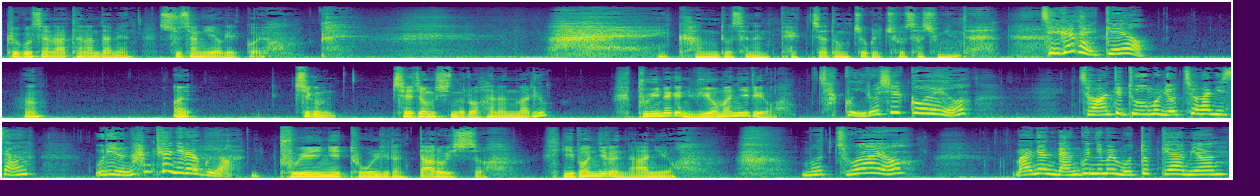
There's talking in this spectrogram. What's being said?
그곳에 나타난다면 수상이 여길 거요. 하, 강도사는 백자동 쪽을 조사 중인데. 제가 갈게요. 어? 아니, 지금 제정신으로 하는 말이오? 부인에겐 위험한 일이오. 자꾸 이러실 거예요. 저한테 도움을 요청한 이상 우리는 한편이라고요. 부인이 도울 일은 따로 있어. 이번 일은 아니오. 뭐 좋아요. 만약 낭구님을 못 돕게 하면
